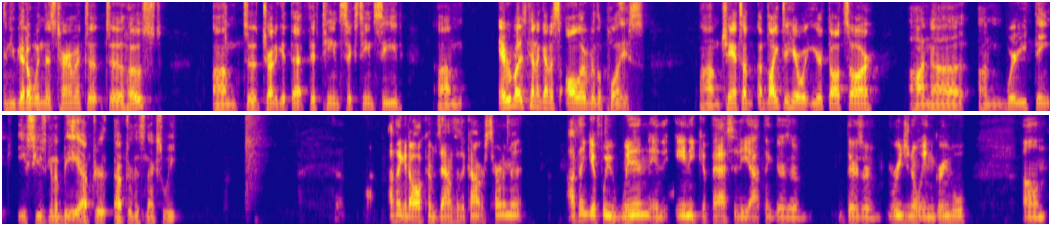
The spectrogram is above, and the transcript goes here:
and you've got to win this tournament to to host, um, to try to get that 15, 16 seed. Um, everybody's kind of got us all over the place. Um, Chance, I'd, I'd like to hear what your thoughts are on uh on where you think ECU is going to be after after this next week. I think it all comes down to the conference tournament. I think if we win in any capacity, I think there's a there's a regional in Greenville. Um,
